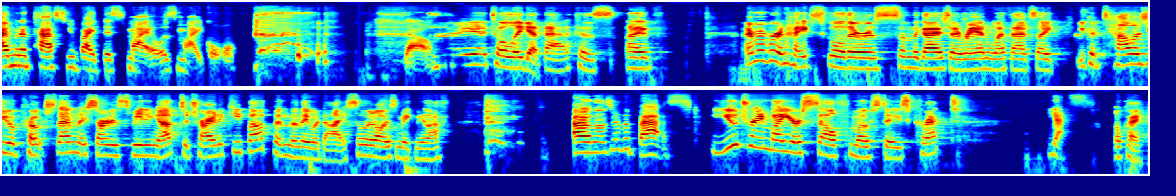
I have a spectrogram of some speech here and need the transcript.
I'm gonna pass you by this mile is my goal. so I uh, totally get that because I've I remember in high school there was some of the guys I ran with that's like you could tell as you approached them they started speeding up to try to keep up and then they would die. So it always make me laugh. oh, those are the best. You train by yourself most days, correct? Yes. Okay.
